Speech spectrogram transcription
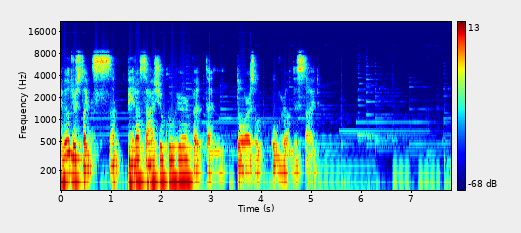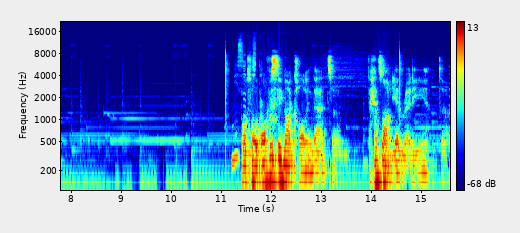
I know there's like a bit of Sanshoku here, but then doors over on this side. Also, obviously not calling that. Um, the hand's not yet ready, and uh,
